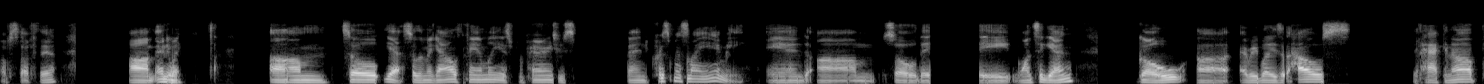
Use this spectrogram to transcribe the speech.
of stuff there. Um, anyway, um, so yeah, so the McAuliffe family is preparing to spend Christmas in Miami, and um, so they they once again go. Uh, everybody's at the house. Packing up.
